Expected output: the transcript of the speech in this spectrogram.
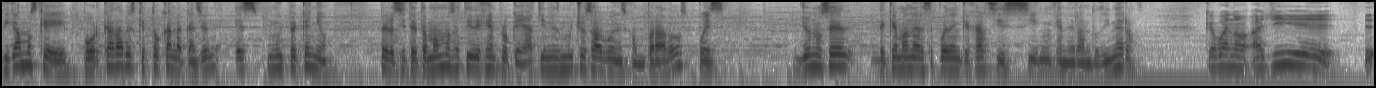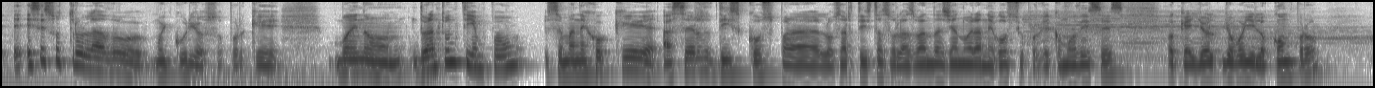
digamos que por cada vez que tocan la canción es muy pequeño. Pero si te tomamos a ti de ejemplo que ya tienes muchos álbumes comprados, pues yo no sé de qué manera se pueden quejar si siguen generando dinero. Que bueno, allí eh, e- ese es otro lado muy curioso porque, bueno, durante un tiempo se manejó que hacer discos para los artistas o las bandas ya no era negocio, porque como dices, ok, yo, yo voy y lo compro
